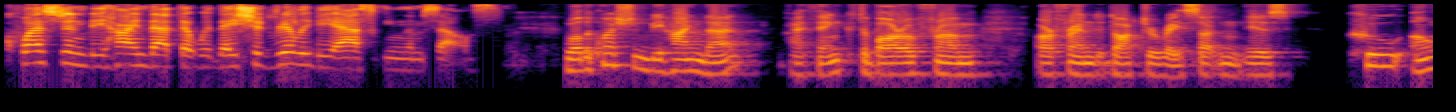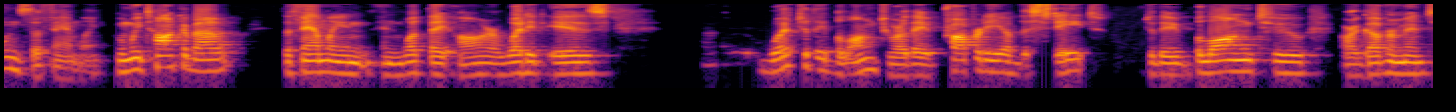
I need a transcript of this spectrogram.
question behind that that they should really be asking themselves? Well, the question behind that, I think, to borrow from our friend Dr. Ray Sutton, is who owns the family? When we talk about the family and, and what they are, what it is, what do they belong to? Are they property of the state? Do they belong to our government?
